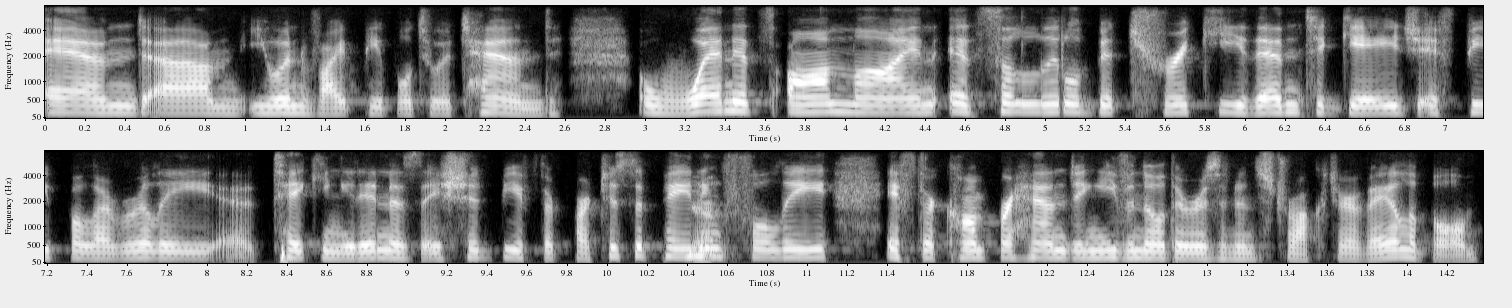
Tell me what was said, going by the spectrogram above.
and um, you invite people to attend when it's online it's a little bit tricky then to gauge if people are really uh, taking it in as they should be if they're participating yeah. fully if they're comprehending even though there is an instructor available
